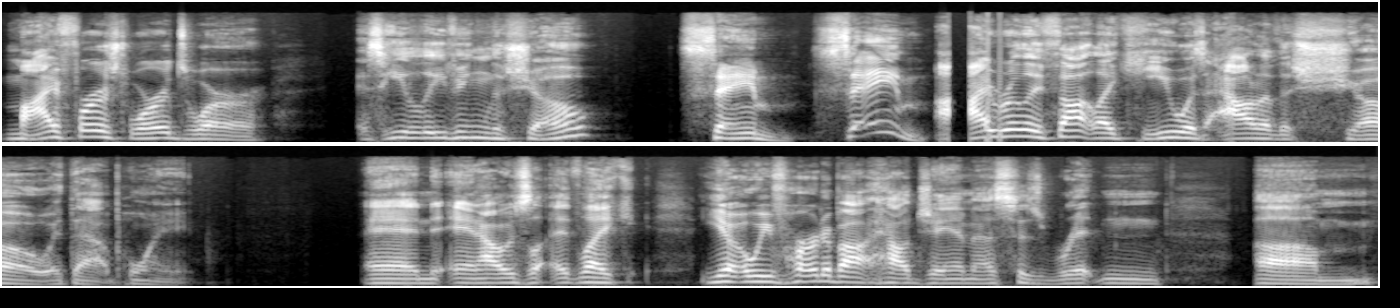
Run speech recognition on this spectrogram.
My first words were, "Is he leaving the show?" Same, same. I really thought like he was out of the show at that point. And and I was like, you know, we've heard about how JMS has written um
